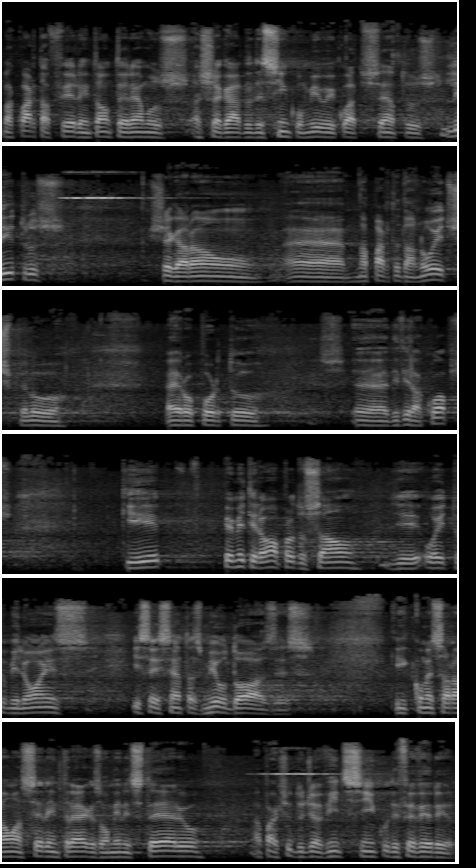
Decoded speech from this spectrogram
Na quarta-feira, então, teremos a chegada de 5.400 litros, que chegarão é, na parte da noite pelo aeroporto é, de Viracopos, que permitirão a produção de 8 milhões e 600 mil doses, que começarão a ser entregues ao Ministério a partir do dia 25 de fevereiro.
